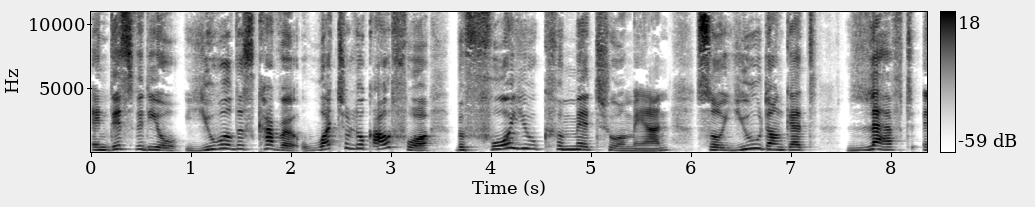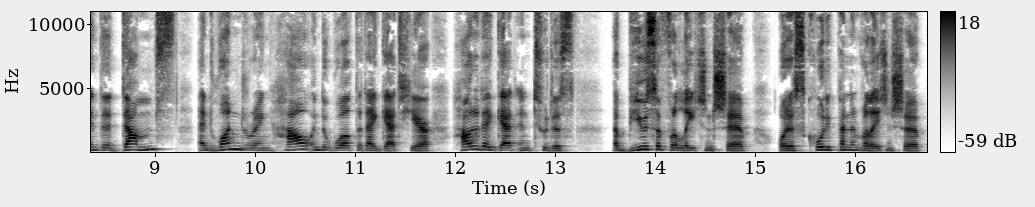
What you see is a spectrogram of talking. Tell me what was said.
In this video, you will discover what to look out for before you commit to a man so you don't get left in the dumps and wondering how in the world did I get here? How did I get into this abusive relationship or this codependent relationship,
